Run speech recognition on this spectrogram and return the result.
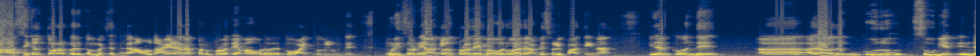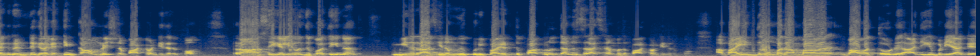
ராசிகள் தொடர்பு இருக்கும் பட்சத்துல அவங்களுக்கு அயனாரப்பன் குலதெய்வமா வருவதற்கு வாய்ப்புகள் உண்டு. முனிசோன் யாருக்கெல்லாம் குலதெய்வமா வருவாரு அப்படின்னு சொல்லி பாத்தீங்கன்னா இதற்கு வந்து அதாவது குரு சூரியன் இந்த ரெண்டு கிரகத்தின் காம்பினேஷனை பார்க்க வேண்டியது இருக்கும். ராசிகளையும் வந்து பாத்தீங்கன்னா மீன ராசி நம்ம குறிப்பா எடுத்து பார்க்கணும். தனுசு ராசி நம்ம பார்க்க வேண்டியது இருக்கும். அப்ப ஐந்து ஒன்பதாம் பாவ பாவத்தோடு அதிகப்படியாக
